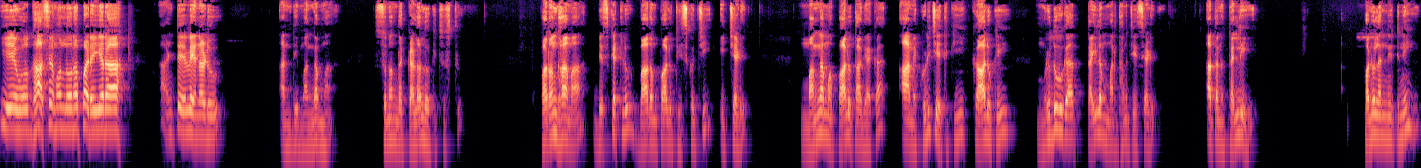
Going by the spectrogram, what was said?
ఏ వృద్ధాశ్రమంలోనో పడేయరా అంటే వినడు అంది మంగమ్మ సునంద కళ్ళలోకి చూస్తూ. పరంధామ బిస్కెట్లు బాదం పాలు తీసుకొచ్చి ఇచ్చాడు. మంగమ్మ పాలు తాగాక ఆమె కుడి చేతికి కాలుకి మృదువుగా తైలం మర్దన చేశాడు. అతను తల్లి పనులన్నిటినీ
